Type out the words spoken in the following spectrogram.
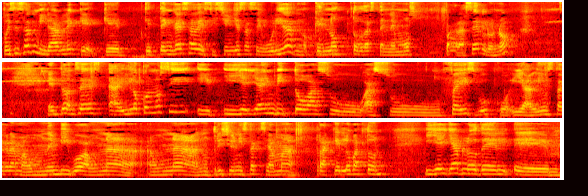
pues es admirable que, que, tenga esa decisión y esa seguridad, que no todas tenemos para hacerlo, ¿no? Entonces ahí lo conocí y, y, ella invitó a su, a su Facebook y al Instagram a un en vivo a una, a una nutricionista que se llama Raquel Lobatón y ella habló del... Eh,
